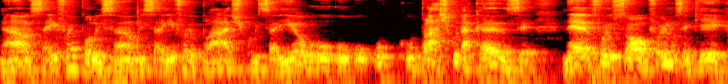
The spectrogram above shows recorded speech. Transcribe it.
não, isso aí foi a poluição, isso aí foi o plástico, isso aí é o, o, o, o plástico da câncer, né, foi o sol, foi não sei o quê.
